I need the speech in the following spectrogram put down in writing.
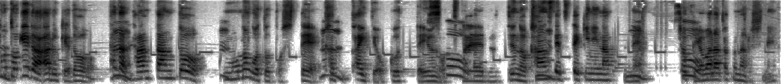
とトゲがあるけど、ただ淡々とうん物事としてかうん。書いておくっていうのを伝えるっていうのは間接的になってね、うん。ちょっと柔らかくなるしね。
